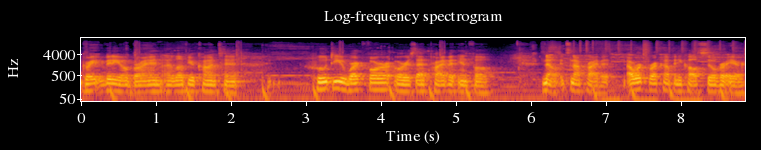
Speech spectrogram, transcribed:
Great video, Brian. I love your content. Who do you work for or is that private info? No, it's not private. I work for a company called Silver Air.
